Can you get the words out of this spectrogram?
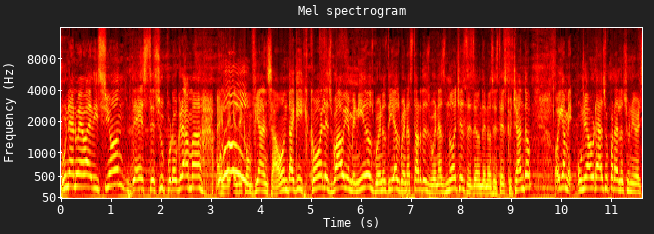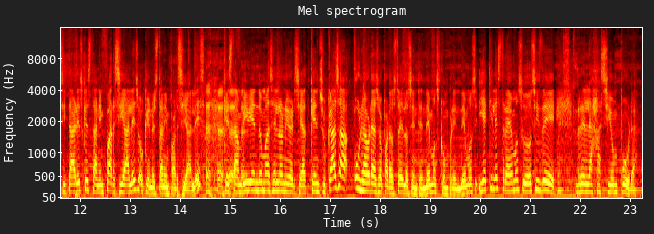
Una nueva edición de este su programa, el, de- el de confianza, Onda Geek. ¿Cómo les va? Bienvenidos, buenos días, buenas tardes, buenas noches desde donde nos esté escuchando. Óigame, un abrazo para los universitarios que están en parciales o que no están en parciales, que están viviendo más en la universidad que en su casa. Un abrazo para ustedes, los entendemos, comprendemos y aquí les traemos su dosis de relajación pura.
